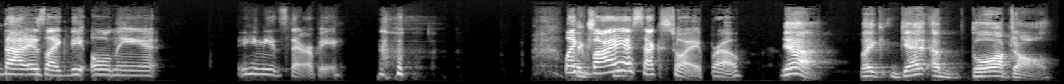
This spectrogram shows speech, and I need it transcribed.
That is like the only he needs therapy. like, Like, buy a sex toy, bro. yeah, like get a blow up doll.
